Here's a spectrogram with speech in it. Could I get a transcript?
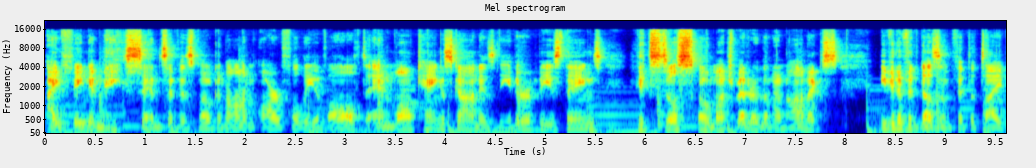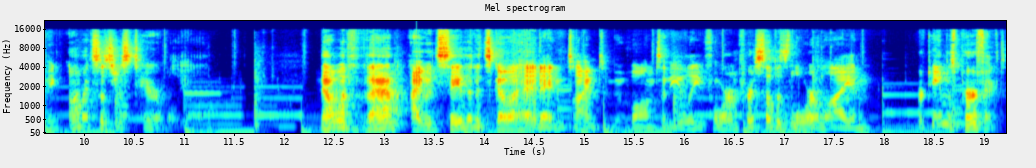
I think it makes sense if his Pokemon are fully evolved, and while Kangaskhan is neither of these things, it's still so much better than an Onix, even if it doesn't fit the typing. Onix is just terrible, y'all. Now with that, I would say that it's go ahead and time to move on to the Elite Four, and first up is Lorelei, and her team is perfect.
